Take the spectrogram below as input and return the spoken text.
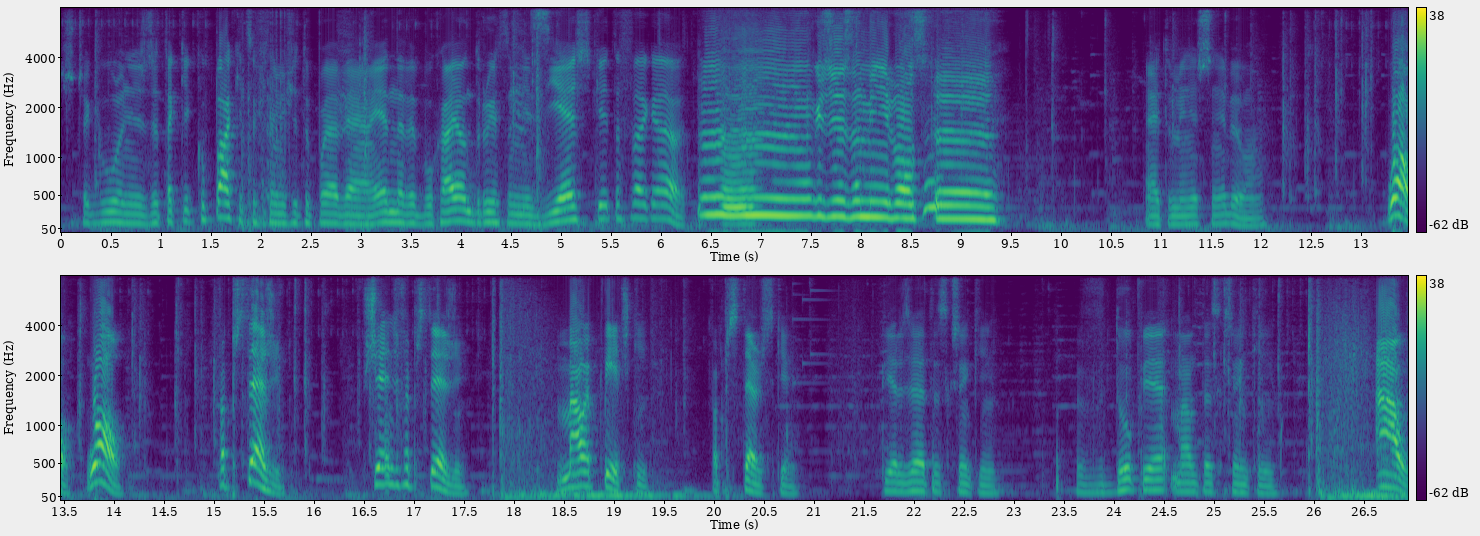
Szczególnie, że takie kupaki co chwilę mi się tu pojawiają. Jedne wybuchają, drugie chcą mnie zjeść. Get the fuck out. Mm, gdzie są minibossy? Ej, tu mnie jeszcze nie było. Wow, wow! Fapsterzy! Wszędzie fapsterzy! Małe pieczki. Fapsterskie. Pierdzielę te skrzynki. W dupie mam te skrzynki. Au!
